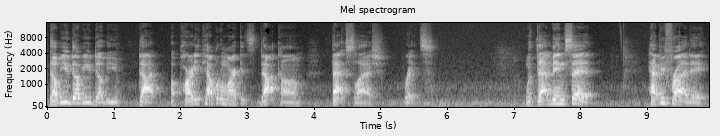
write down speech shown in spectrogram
www.aparticapitalmarkets.com backslash rates. With that being said, happy Friday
